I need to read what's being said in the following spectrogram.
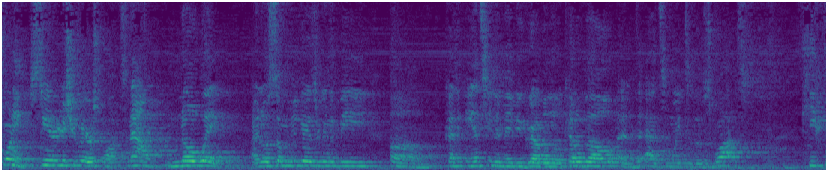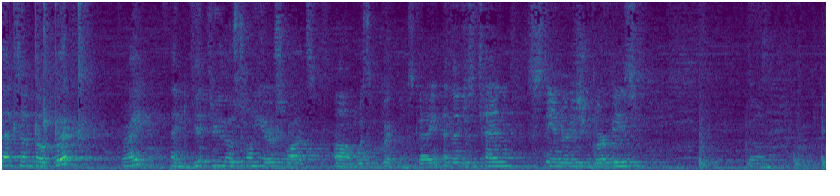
20 standard issue air squats. Now, no weight. I know some of you guys are going to be um, kind of antsy to maybe grab a little kettlebell and add some weight to those squats. Keep that tempo quick, right? And get through those 20 air squats um, with some quickness, okay? And then just 10 standard issue burpees. Um,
